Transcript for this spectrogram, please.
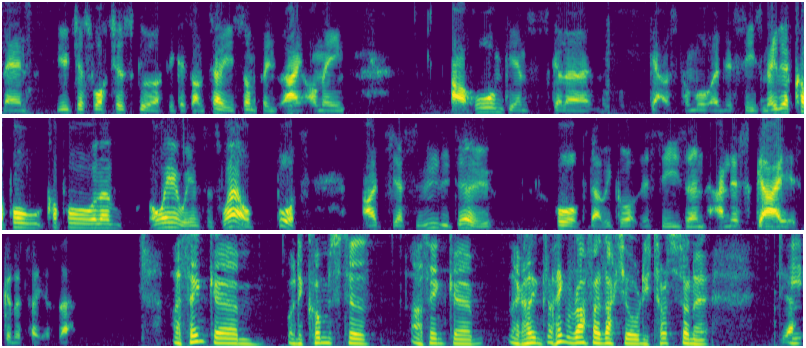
then you just watch us go. Because I'll tell you something, right? I mean, our home games is gonna get us promoted this season. Maybe a couple couple of away wins as well. But I just really do hope that we go up this season, and this guy is gonna take us there. I think um, when it comes to, I think um, like I think I think Rafa's actually already touched on it, Yeah. He-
